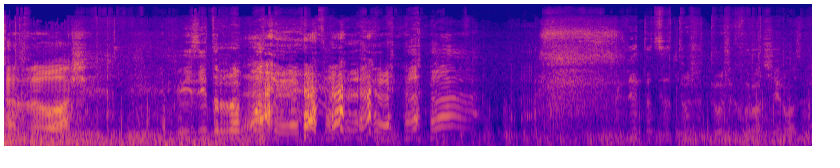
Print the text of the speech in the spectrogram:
хорош. Інквізитор работає, пацани. Блін, та це дуже-дуже хороший розмір.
